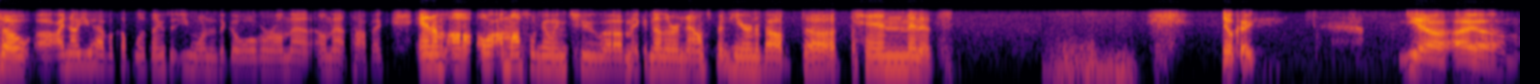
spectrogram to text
So uh, I know you have a couple of things that you wanted to go over on that on that topic, and I'm uh, I'm also going to uh, make another announcement here in about uh, ten minutes. Okay. Yeah, I um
